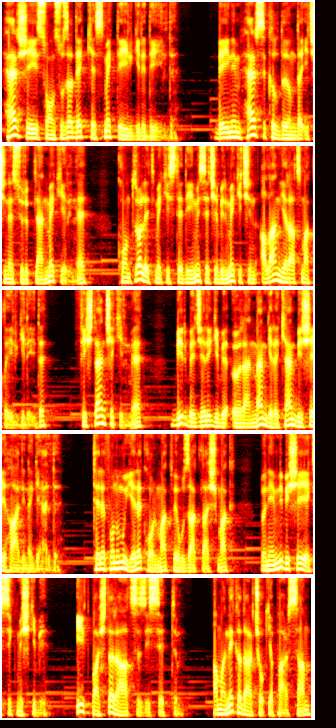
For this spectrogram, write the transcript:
Her şeyi sonsuza dek kesmekle ilgili değildi. Beynim her sıkıldığımda içine sürüklenmek yerine kontrol etmek istediğimi seçebilmek için alan yaratmakla ilgiliydi. Fişten çekilme, bir beceri gibi öğrenmem gereken bir şey haline geldi. Telefonumu yere koymak ve uzaklaşmak, önemli bir şey eksikmiş gibi. İlk başta rahatsız hissettim. Ama ne kadar çok yaparsam,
